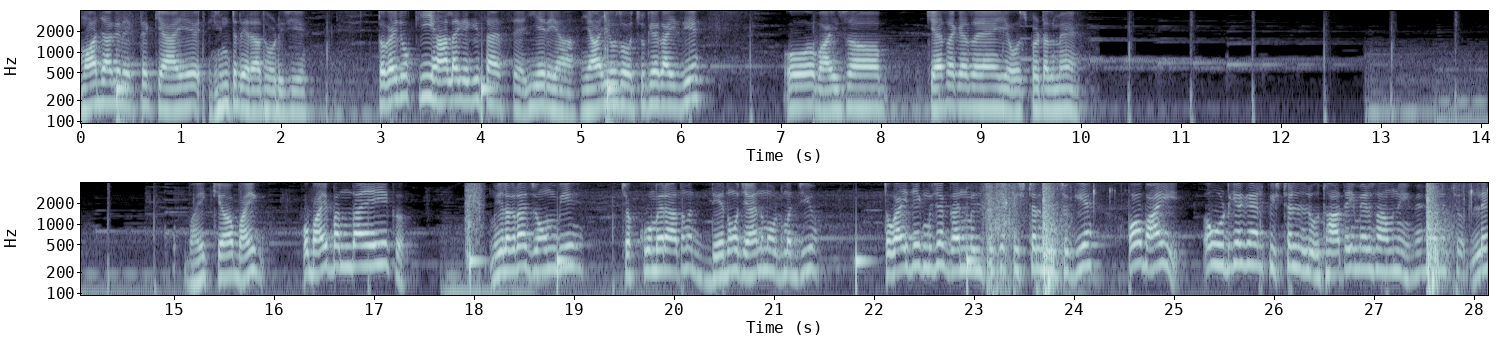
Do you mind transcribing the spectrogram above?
वहाँ जाके देखते हैं क्या है, ये हिंट दे रहा थोड़ी सी तो गाइज़ वो की यहाँ लगेगी शायद से। ये यहाँ। यहाँ यूज़ हो चुके हैं गाइज़ ये। ओ भाई साहब, कैसा कैसा है ये हॉस्पिटल में? भाई क्या भाई? ओ भाई बंदा है एक। मुझे लग रहा है जोम भी है। चक्कू मेरे हाथ में दे दो जैन में उठ मत जियो तो गाइज़ एक मुझे गन मिल चुकी है पिस्टल मिल चुकी है। ओ भाई, ओ उठ गया क्या? पिस्टल उठाते ही मेरे सामने ही। मैंने ले।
